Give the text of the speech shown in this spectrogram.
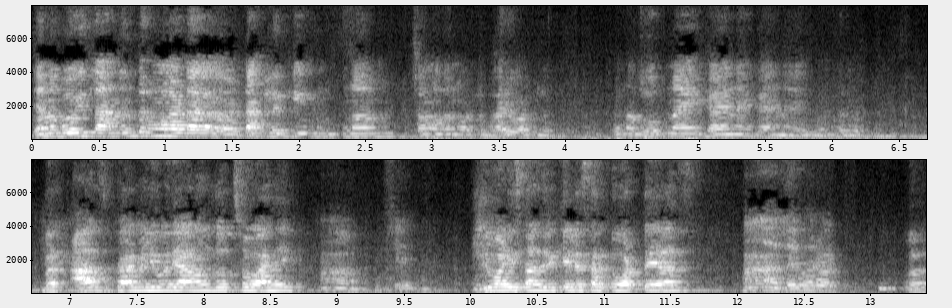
त्यानं बघितलं आणि नंतर मला टाकलं की पुन्हा समाधान वाटलं भारी वाटलं. पुन्हा झोप नाही काय नाही काय नाही बर आज फॅमिलीमध्ये आनंदोत्सव आहे. हा विषय नाही. दिवाळी साजरी केल्यासारखं वाटतंय आज. हा लय वाटतं बर.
